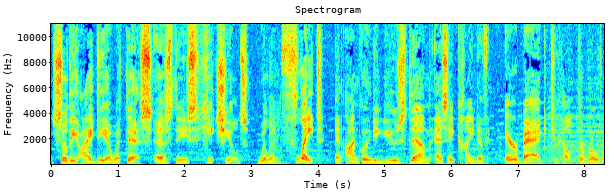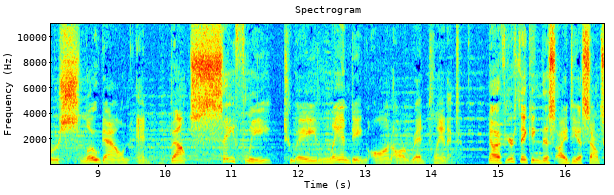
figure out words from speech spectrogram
So the idea with this is these heat shields will inflate, and I'm going to use them as a kind of airbag to help the rover slow down and bounce safely to a landing on our red planet. Now, if you're thinking this idea sounds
